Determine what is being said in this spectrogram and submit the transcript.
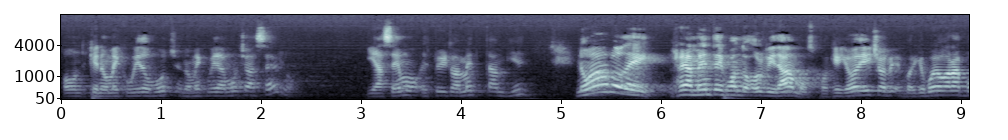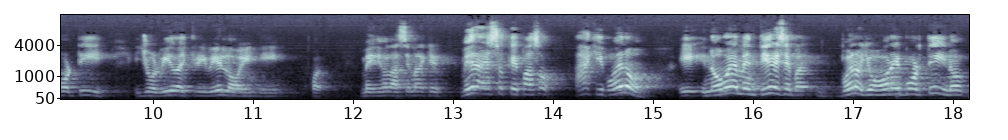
o que no me cuido mucho, no me cuida mucho hacerlo. Y hacemos espiritualmente también. No hablo de realmente cuando olvidamos, porque yo he dicho, yo voy a orar por ti y yo olvido escribirlo y, pues, me dijo la semana que, mira eso que pasó, ah, qué bueno. Y no voy a mentir, dice, bueno, yo oré por ti, no,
